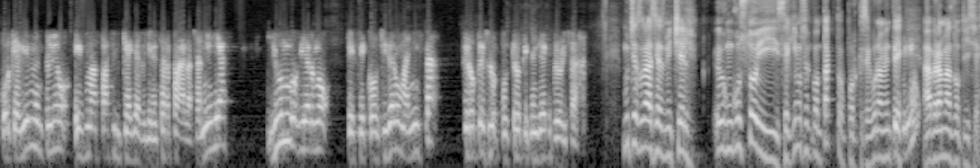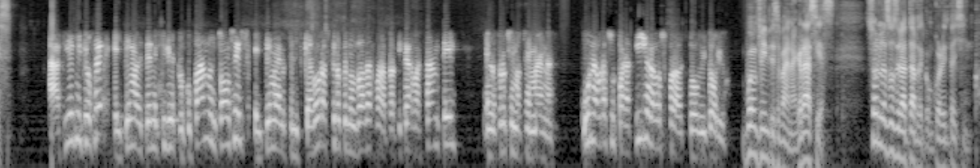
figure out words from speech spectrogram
porque habiendo empleo es más fácil que haya bienestar para las familias y un gobierno que se considera humanista, creo que es lo, creo que tendría que priorizar. Muchas gracias, Michelle. Un gusto y seguimos en contacto porque seguramente habrá más noticias. Así es, microfer. El tema del TN sigue preocupando, entonces el tema de las felicitadoras creo que nos va a dar para platicar bastante en las próximas semanas. Un abrazo para ti y un abrazo para tu auditorio. Buen fin de semana, gracias. Son las 2 de la tarde con 45.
